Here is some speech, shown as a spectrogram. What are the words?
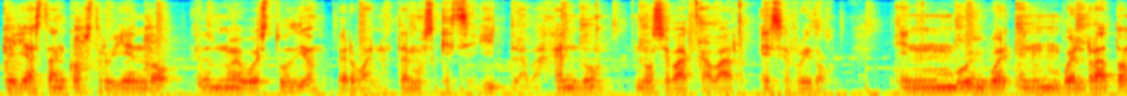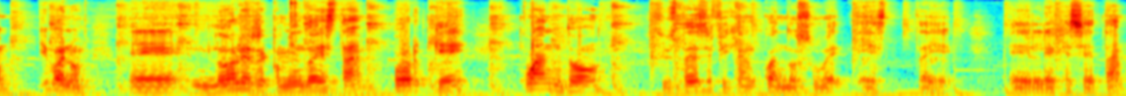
que ya están construyendo el nuevo estudio, pero bueno, tenemos que seguir trabajando. No se va a acabar ese ruido en, muy en un buen rato. Y bueno, eh, no les recomiendo esta porque cuando, si ustedes se fijan, cuando sube este el eje Z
